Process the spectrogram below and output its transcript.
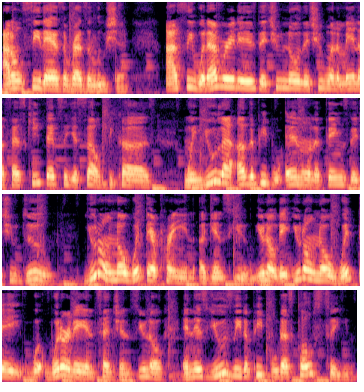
I don't see that as a resolution. I see whatever it is that you know that you want to manifest, keep that to yourself because when you let other people in on the things that you do, you don't know what they're praying against you. You know, that you don't know what they what what are their intentions, you know, and it's usually the people that's close to you.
